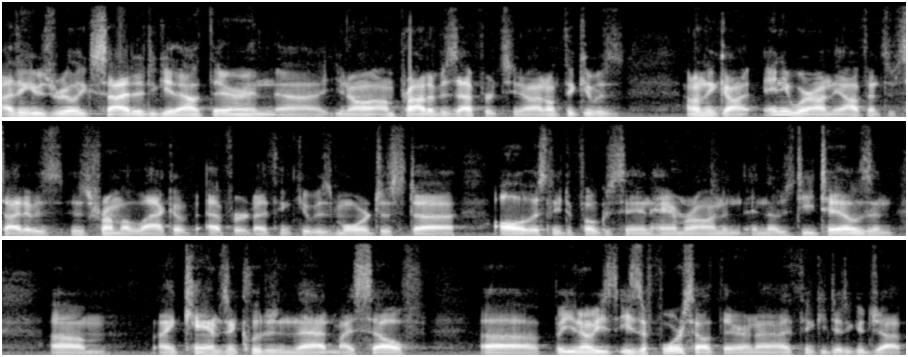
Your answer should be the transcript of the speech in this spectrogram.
I think he was really excited to get out there, and uh, you know I'm proud of his efforts. You know I don't think it was, I don't think uh, anywhere on the offensive side it was it was from a lack of effort. I think it was more just uh, all of us need to focus in, hammer on in, in those details, and um, I think Cam's included in that, myself. Uh, but you know he's he's a force out there, and I, I think he did a good job.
